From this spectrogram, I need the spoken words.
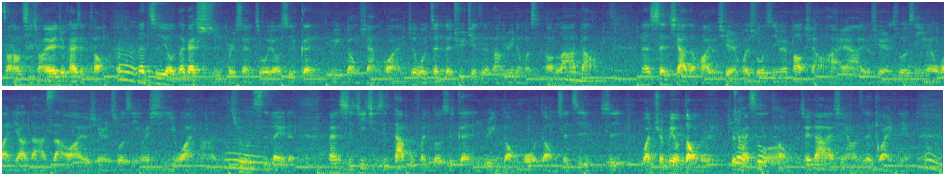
早上起床哎就开始痛。嗯，那只有大概十 percent 左右是跟运动相关，就我真的去健身房运动的时候拉倒。那剩下的话，有些人会说是因为抱小孩啊，有些人说是因为弯腰打扫啊，有些人说是因为洗碗啊，诸如此类的。但实际其实大部分都是跟运动活动，甚至是完全没有动的人就开始痛，所以大家先有这个观念。嗯，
